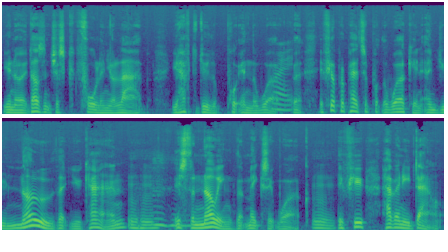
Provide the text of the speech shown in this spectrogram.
You know, it doesn't just fall in your lap. You have to do the put in the work. Right. But if you're prepared to put the work in, and you know that you can, Mm-hmm. it's the knowing that makes it work. Mm. If you have any doubt,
